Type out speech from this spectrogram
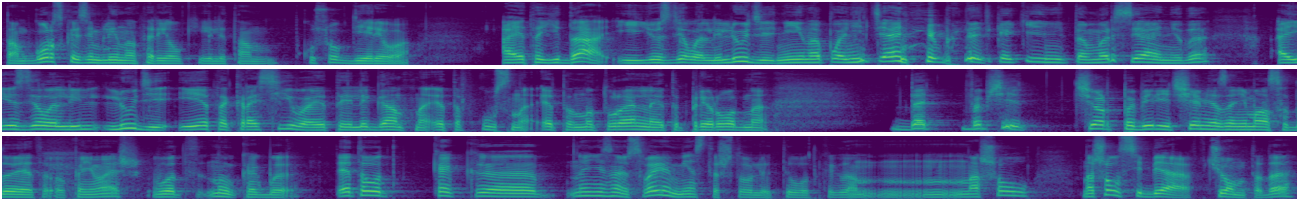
там горская земли на тарелке или там кусок дерева – а это еда, и ее сделали люди, не инопланетяне, блядь, какие-нибудь там марсиане, да? А ее сделали люди, и это красиво, это элегантно, это вкусно, это натурально, это природно. Да вообще, черт побери, чем я занимался до этого, понимаешь? Вот, ну, как бы, это вот как, э, ну, я не знаю, свое место, что ли, ты вот когда нашел, нашел себя в чем-то, да,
